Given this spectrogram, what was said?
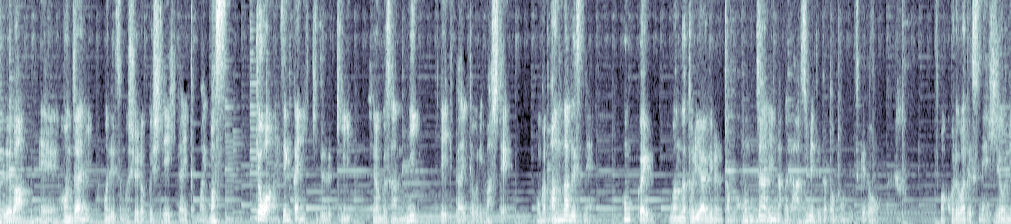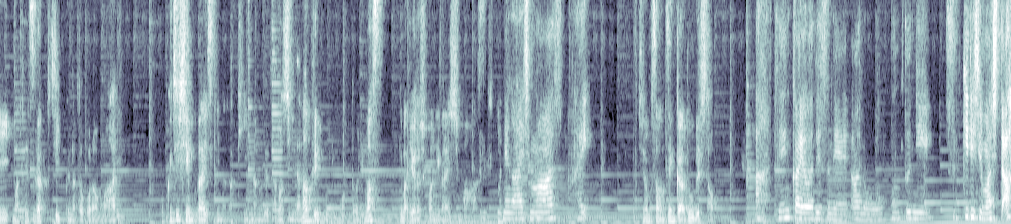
それでは、えー、本ジャーニー、本日も収録していきたいと思います。今日は前回に引き続き、しのぶさんに来ていただいておりまして、今回漫画ですね。今回漫画取り上げるの多分本ジャーニーの中で初めてだと思うんですけど、まあ、これはですね、非常にま哲学チックなところもあり、僕自身も大好きな作品なので楽しみだなというふうに思っております。ではよろしくお願いします。お願いします。はい。しのぶさん、前回はどうでした？あ前回はですねあの本当にすっきりしました。あ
